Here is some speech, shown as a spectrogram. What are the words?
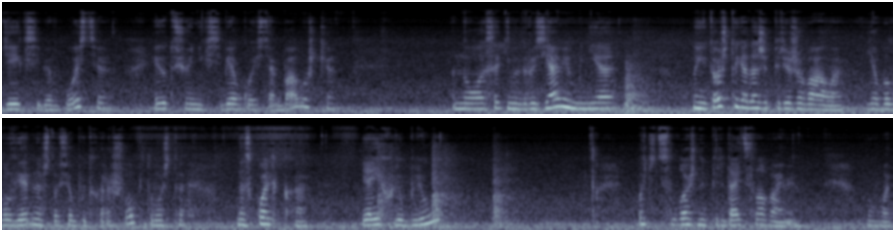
людей к себе в гости. И тут еще не к себе в гости, а к бабушке. Но с этими друзьями мне, ну не то, что я даже переживала, я была уверена, что все будет хорошо, потому что насколько я их люблю, очень сложно передать словами. Вот.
